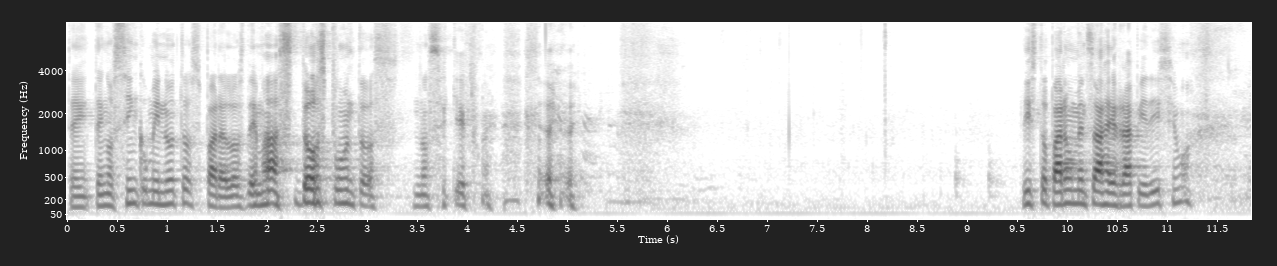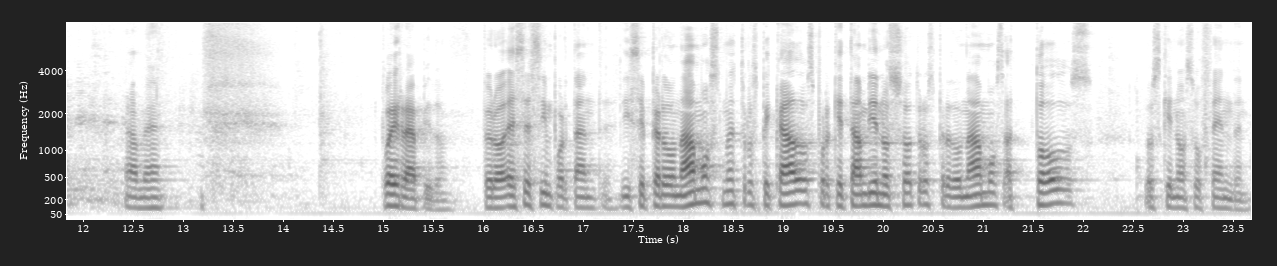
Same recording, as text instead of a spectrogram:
Tengo cinco minutos para los demás dos puntos. No sé qué fue. ¿Listo para un mensaje rapidísimo? Amén. Pues rápido, pero ese es importante. Dice, perdonamos nuestros pecados porque también nosotros perdonamos a todos los que nos ofenden.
